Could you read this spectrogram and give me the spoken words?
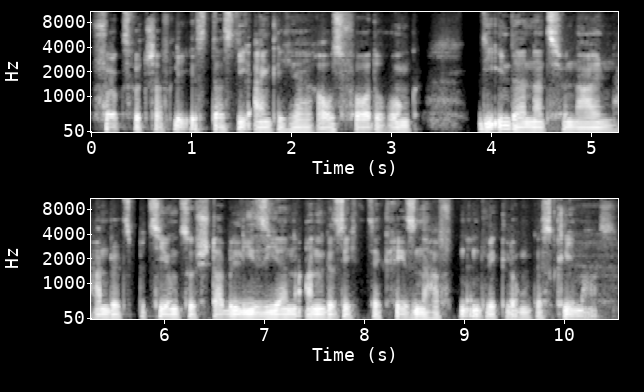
volkswirtschaftlich ist das die eigentliche Herausforderung, die internationalen Handelsbeziehungen zu stabilisieren angesichts der krisenhaften Entwicklung des Klimas.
